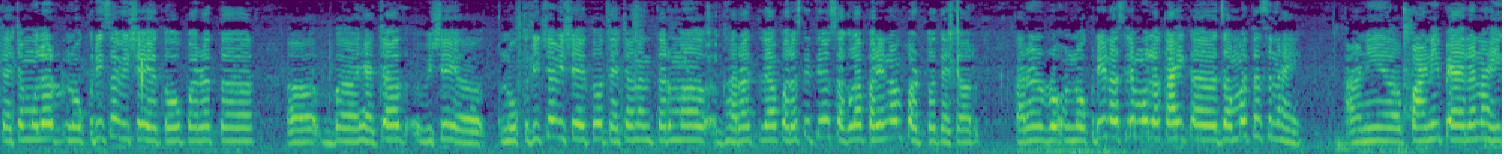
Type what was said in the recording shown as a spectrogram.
त्याच्यामुळं नोकरीचा विषय येतो. परत ब- ह्याच्या विषय नोकरीचा विषय येतो. त्याच्यानंतर मग घरातल्या परिस्थितीवर सगळा परिणाम पडतो त्याच्यावर. कारण रो- नोकरी नसल्यामुळं काही जमतच नाही. आणि पाणी प्यायला नाही.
